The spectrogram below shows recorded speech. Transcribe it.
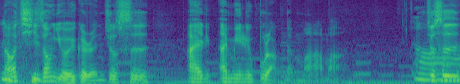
然后其中有一个人就是艾艾米丽布朗的妈妈，就是。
